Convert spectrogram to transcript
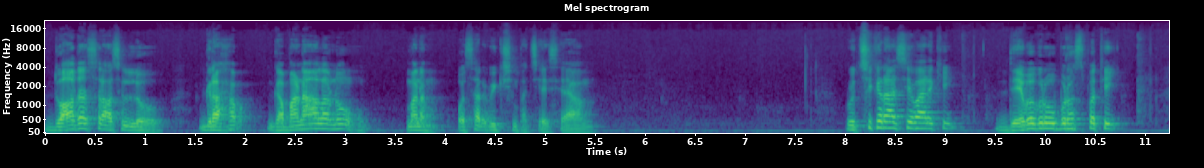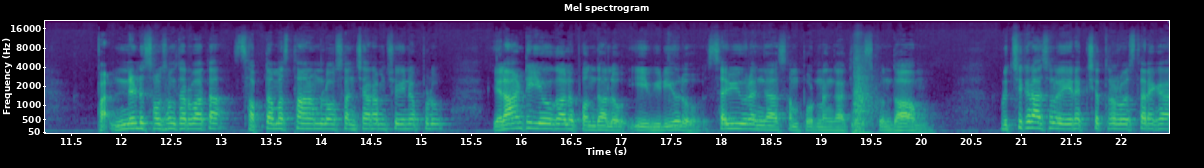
ద్వాదశ రాశుల్లో గ్రహ గమనాలను మనం ఒకసారి వీక్షింపచేసాం వృశ్చిక రాశి వారికి దేవగురు బృహస్పతి పన్నెండు సంవత్సరాల తర్వాత సప్తమ స్థానంలో సంచారం చేయనప్పుడు ఎలాంటి యోగాలు పొందాలో ఈ వీడియోలో సవివరంగా సంపూర్ణంగా తెలుసుకుందాం. వృశ్చిక రాశిలో ఏ నక్షత్రాలు వస్తారగా?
